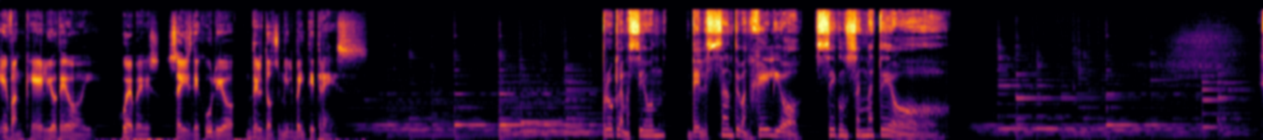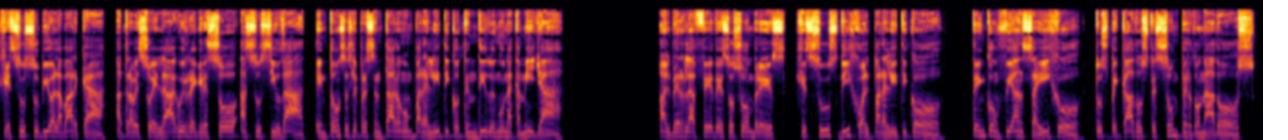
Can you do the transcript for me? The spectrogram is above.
Evangelio de hoy, jueves 6 de julio del 2023. Proclamación del Santo Evangelio según San Mateo. Jesús subió a la barca, atravesó el lago y regresó a su ciudad. Entonces le presentaron un paralítico tendido en una camilla. Al ver la fe de esos hombres, Jesús dijo al paralítico, Ten confianza, hijo, tus pecados te son perdonados.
